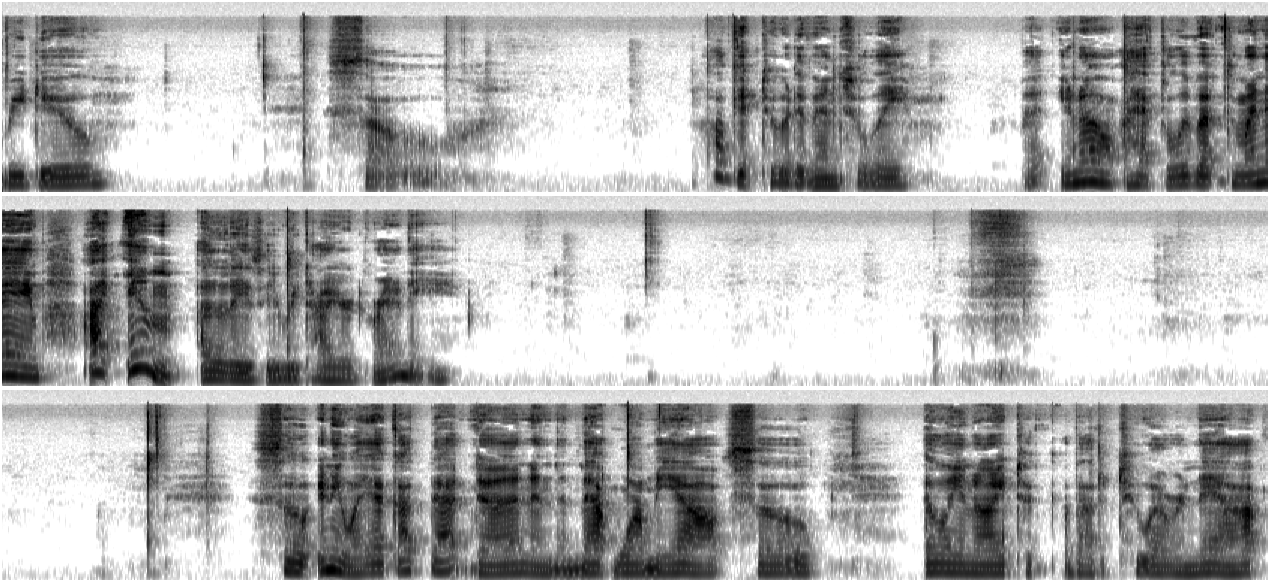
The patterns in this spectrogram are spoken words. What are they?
redo. So I'll get to it eventually. But you know, I have to live up to my name. I am a lazy retired granny. So anyway, I got that done and then that wore me out. So Ellie and I took about a two hour nap.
